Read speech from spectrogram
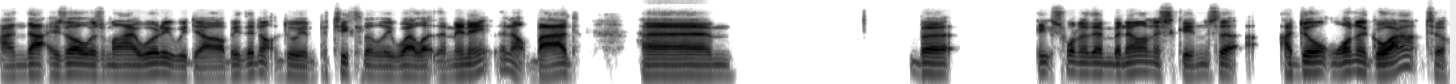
And that is always my worry with Derby. They're not doing particularly well at the minute. They're not bad. Um, but it's one of them banana skins that I don't want to go out to.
